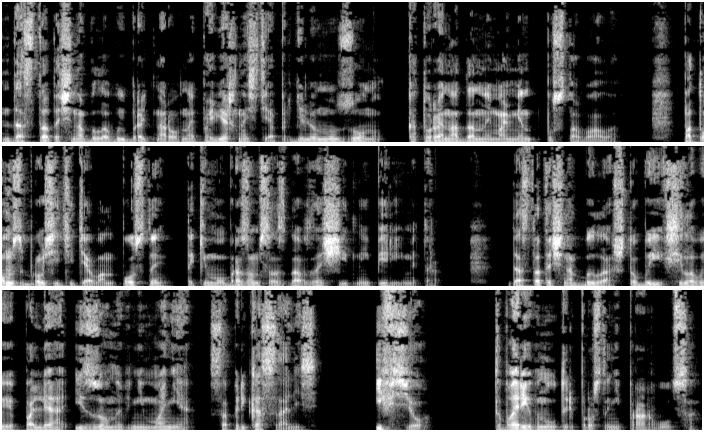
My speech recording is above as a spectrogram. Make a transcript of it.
Достаточно было выбрать на ровной поверхности определенную зону, которая на данный момент пустовала. Потом сбросить эти аванпосты, таким образом создав защитный периметр. Достаточно было, чтобы их силовые поля и зоны внимания соприкасались. И все. Твари внутрь просто не прорвутся.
